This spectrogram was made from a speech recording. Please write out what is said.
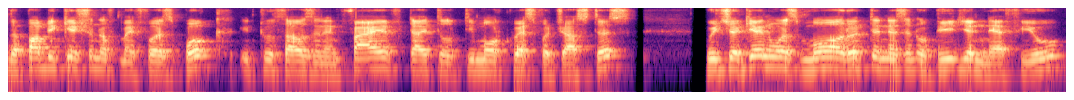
the publication of my first book in 2005 titled Timol Quest for Justice, which again was more written as an obedient nephew,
